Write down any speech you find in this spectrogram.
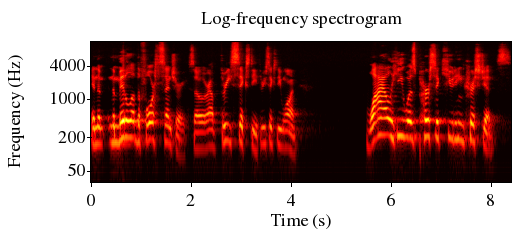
in the, in the middle of the fourth century, so around 360, 361, while he was persecuting Christians,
